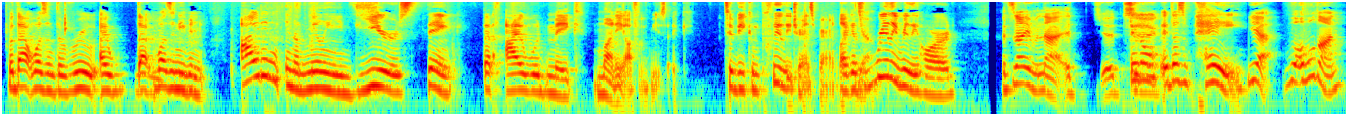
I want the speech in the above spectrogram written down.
But that wasn't the root. I that mm-hmm. wasn't even I didn't in a million years think that I would make money off of music. To be completely transparent. Like it's really really hard. It's not even that. It, it, It don't it doesn't pay. yeah. Well, hold on.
